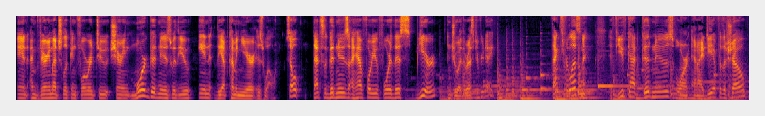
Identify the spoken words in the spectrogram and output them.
And I'm very much looking forward to sharing more good news with you in the upcoming year as well. So that's the good news I have for you for this year. Enjoy the rest of your day. Thanks for listening. If you've got good news or an idea for the show,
